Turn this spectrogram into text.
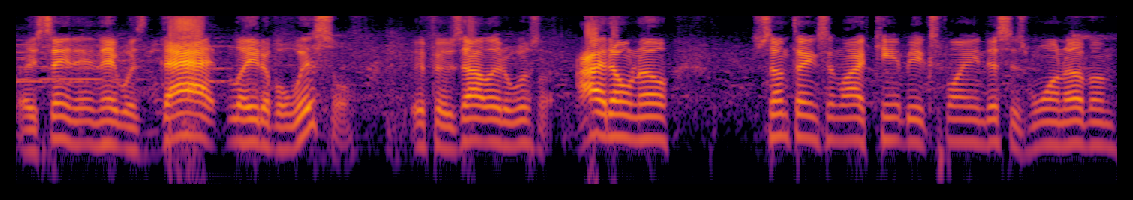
Are they saying and it was that late of a whistle? If it was that late of a whistle, I don't know. Some things in life can't be explained. This is one of them.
